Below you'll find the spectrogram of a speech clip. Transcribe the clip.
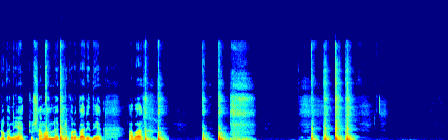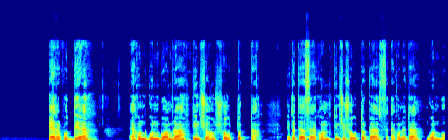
ঢুকে নিয়ে একটু সামান্য একটু করে বাড়ি দিয়ে আবার এর উপর দিয়ে এখন গুনবো আমরা তিনশো সত্তরটা। এটাতে আছে এখন তিনশো সত্তর প্যাচ, এখন এটা গনবো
